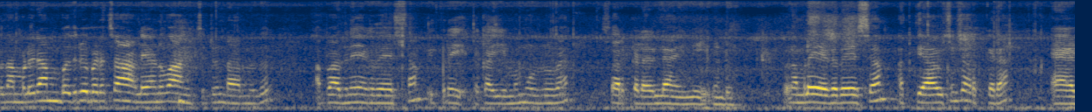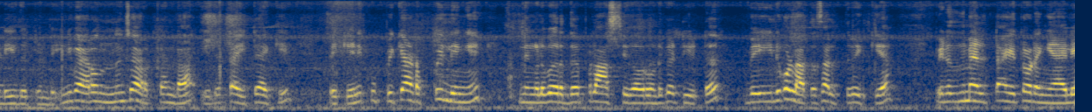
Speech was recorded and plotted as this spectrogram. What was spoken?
അപ്പോൾ നമ്മളൊരു അമ്പത് രൂപയുടെ ചാളയാണ് വാങ്ങിച്ചിട്ടുണ്ടായിരുന്നത്. അപ്പോൾ അതിന് ഏകദേശം ഇത്രയും. കയ്യുമ്പോൾ മുഴുവൻ ശർക്കര ലൈൻ ചെയ്യുന്നുണ്ട് അപ്പോൾ നമ്മൾ ഏകദേശം അത്യാവശ്യം ശർക്കര ആഡ് ചെയ്തിട്ടുണ്ട്. ഇനി വേറെ ഒന്നും ചേർക്കണ്ട. ഇത് ടൈറ്റാക്കി വെക്കുക ഇനി കുപ്പിക്ക് അടപ്പില്ലെങ്കിൽ നിങ്ങൾ വെറുതെ പ്ലാസ്റ്റിക് കവർ കൊണ്ട് കെട്ടിയിട്ട് വെയിൽ കൊള്ളാത്ത സ്ഥലത്ത് വെക്കുക. പിന്നെ ഇതൊന്ന് മെൽട്ടായി തുടങ്ങിയാൽ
